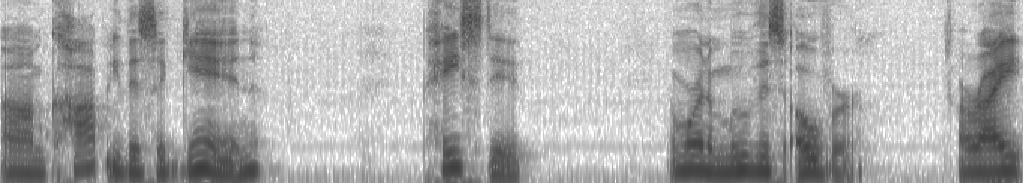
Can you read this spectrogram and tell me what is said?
um, copy this again paste it, and we're going to move this over. All right.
